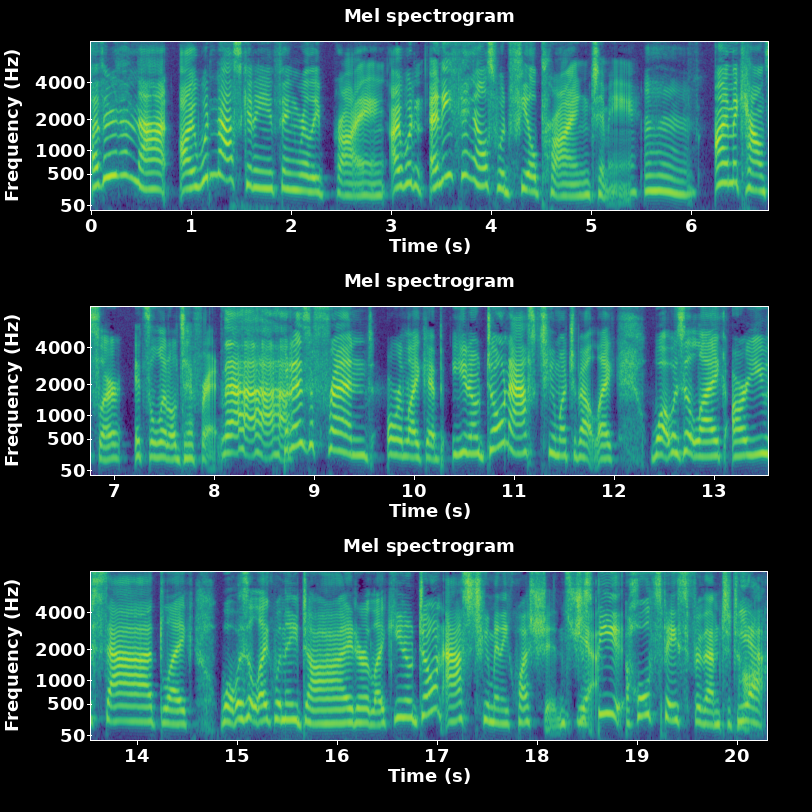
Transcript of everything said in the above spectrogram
Other than that, I wouldn't ask anything really prying. I wouldn't, anything else would feel prying to me. Mm-hmm. I'm a counselor. It's a little different. but as a friend or like a, you know, don't ask too much about like, what was it like? Are you sad? Like, what was it like when they died? Or like, you know, don't ask too many questions. Just Yeah. be, hold space for them to talk. Yeah.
